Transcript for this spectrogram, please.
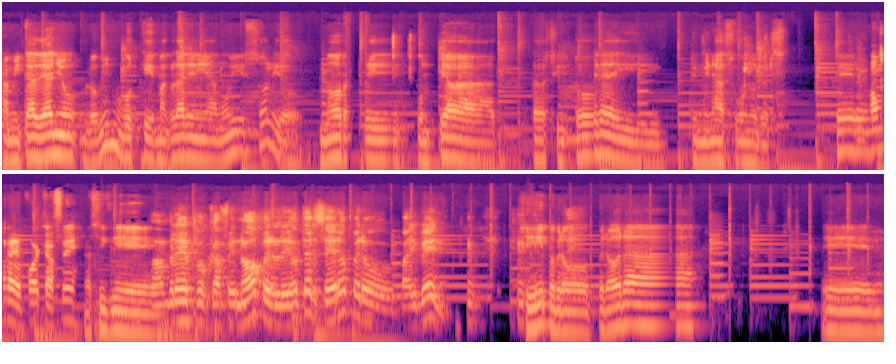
a mitad de año lo mismo, porque McLaren iba muy sólido. Norris punteaba casi todo y terminaba segundo tercero. Hombre de poca fe. Así que. Hombre de poca fe, no, pero le dio tercero, pero va y ven. Sí, pero, pero ahora eh,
